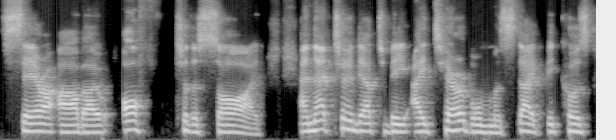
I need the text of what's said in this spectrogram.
Sarah Abo, off to the side. And that turned out to be a terrible mistake because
